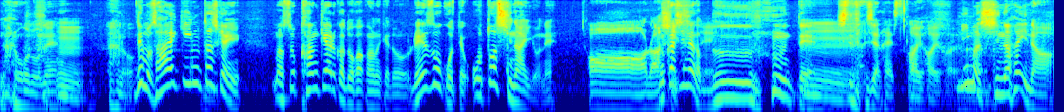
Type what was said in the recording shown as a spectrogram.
う なるほどね、うん、あのでも最近確かに、まあ、それ関係あるかどうかわかんないけど冷蔵庫って音しないよね。あーらしいね。昔なんかブーンってしてたじゃないですか、はいはいはい今しないな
